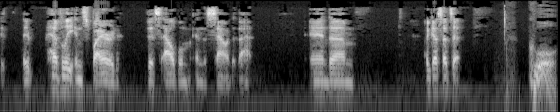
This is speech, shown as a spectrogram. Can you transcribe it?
It, it heavily inspired this album and the sound of that. And um, I guess that's it. Cool.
